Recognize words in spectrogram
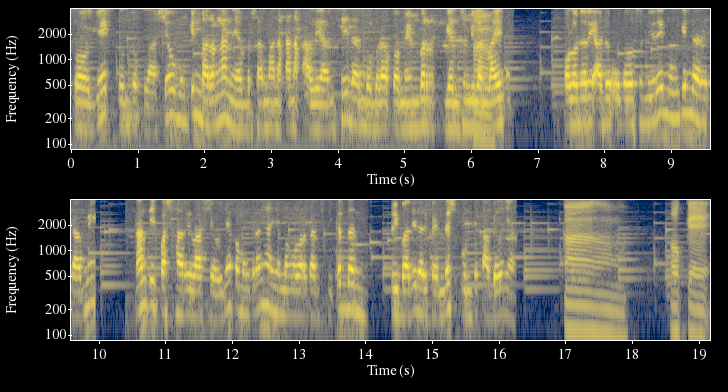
project untuk last show mungkin barengan ya bersama anak-anak aliansi dan beberapa member Gen 9 Ah. lain. Kalau dari Adorable sendiri mungkin dari kami nanti pas hari last show-nya kemungkinan hanya mengeluarkan stiker dan pribadi dari fanbase untuk Abelnya. Ah, oke.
